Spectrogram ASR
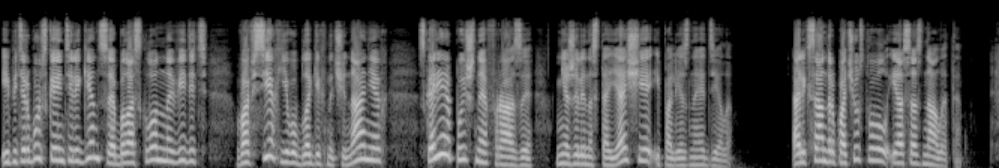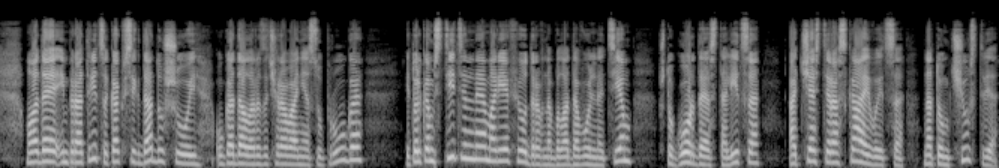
и петербургская интеллигенция была склонна видеть во всех его благих начинаниях скорее пышные фразы, нежели настоящее и полезное дело. Александр почувствовал и осознал это. Молодая императрица, как всегда, душой угадала разочарование супруга, и только мстительная Мария Федоровна была довольна тем, что гордая столица отчасти раскаивается на том чувстве,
